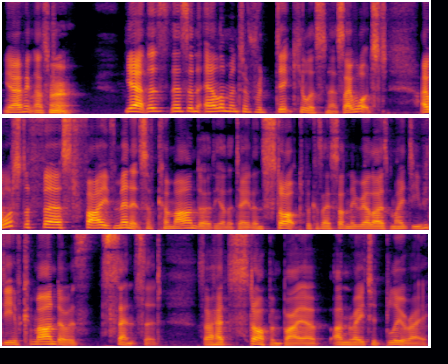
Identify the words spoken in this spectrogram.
yeah, I think that's true. Huh. Yeah, there's there's an element of ridiculousness. I watched I watched the first five minutes of Commando the other day, then stopped because I suddenly realized my DVD of Commando is censored. So I had to stop and buy a unrated Blu-ray,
